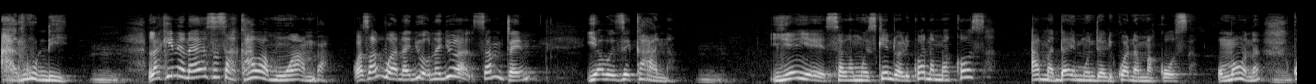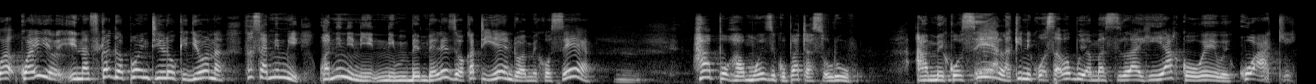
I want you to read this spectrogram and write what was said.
arudi mm. lakini na yeye sasa akawa muamba kwa sababu anajua unajua sometime yawezekana mm. yeye Salamu Eskendo alikuwa na makosa ama Diamond alikuwa na makosa umeona mm. kwa, kwa hiyo inafikaga point ile ukijiona sasa mimi kwa nini ni, ni mbembeleze wakati yeye ndo amekosea mm. hapo hamwezi kupata suluhu amekosea lakini kwa sababu ya maslahi yako wewe kwake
